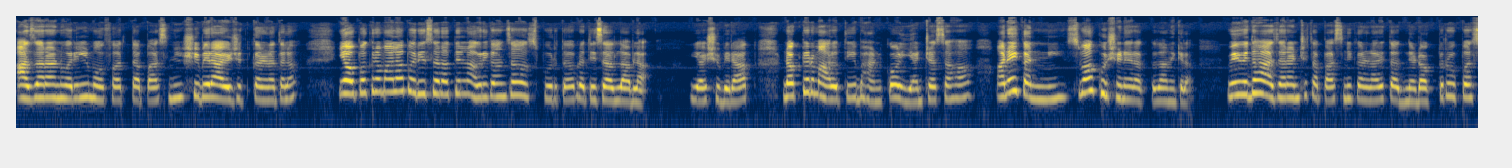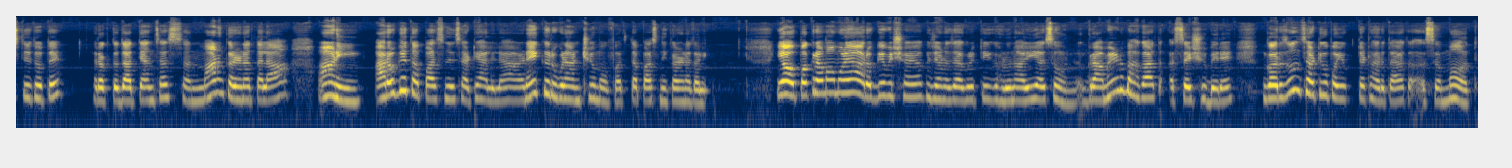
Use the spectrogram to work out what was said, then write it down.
आजारांवरील मोफत तपासणी शिबिर आयोजित करण्यात आलं. या उपक्रमाला परिसरातील नागरिकांचा उत्स्फूर्त प्रतिसाद लाभला. या शिबिरात डॉक्टर मारुती भांडकोळी यांच्यासह अनेकांनी स्वखुशीने रक्तदान केलं. विविध आजारांची तपासणी करणारे तज्ज्ञ डॉक्टर उपस्थित होते. रक्तदात्यांचा सन्मान करण्यात आला आणि आरोग्य तपासणीसाठी आलेल्या अनेक रुग्णांची मोफत तपासणी करण्यात आली. या उपक्रमामुळे आरोग्यविषयक जनजागृती घडून आली असून ग्रामीण भागात असे शिबिरे गरजूंसाठी उपयुक्त ठरतात असं मत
